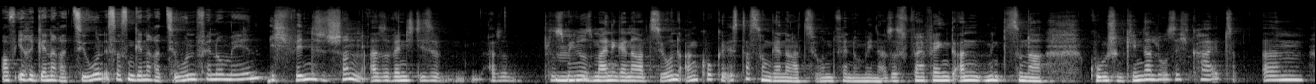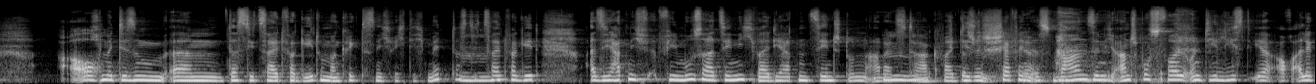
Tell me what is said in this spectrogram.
auf ihre Generation? Ist das ein Generationenphänomen? Ich finde es schon. Also wenn ich diese, also plus mhm. minus meine Generation angucke, ist das so ein Generationenphänomen. Also es fängt an mit so einer komischen Kinderlosigkeit. Ähm, auch mit diesem, ähm, dass die Zeit vergeht und man kriegt es nicht richtig mit, dass mhm. die Zeit vergeht. Also sie hat nicht viel Muße hat sie nicht, weil die hat einen zehn Stunden Arbeitstag, mhm. weil diese stimmt. Chefin ja. ist wahnsinnig anspruchsvoll und die liest ihr auch alle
